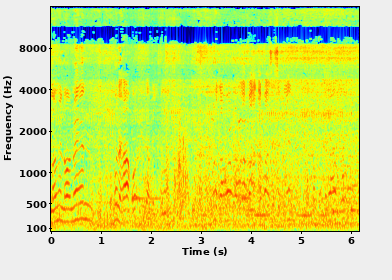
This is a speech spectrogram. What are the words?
No men no men boleh học kok tapi apa apa apa seseknya apa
